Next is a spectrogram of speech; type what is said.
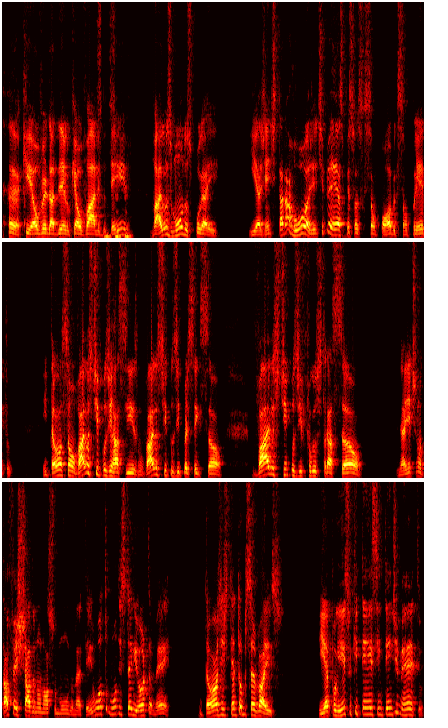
que é o verdadeiro, que é o válido. Tem vários mundos por aí. E a gente está na rua, a gente vê as pessoas que são pobres, que são preto. Então são vários tipos de racismo, vários tipos de perseguição, vários tipos de frustração. A gente não está fechado no nosso mundo, né? Tem um outro mundo exterior também. Então a gente tenta observar isso. E é por isso que tem esse entendimento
